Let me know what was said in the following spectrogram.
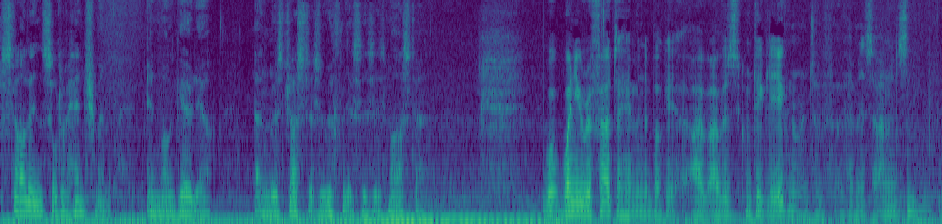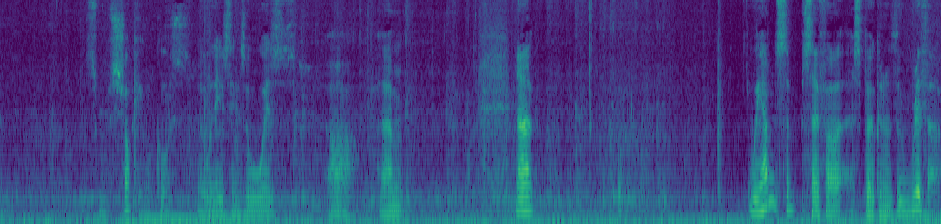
Stalin's sort of henchman in Mongolia and was just as ruthless as his master. when you refer to him in the book, I, I, was completely ignorant of, of him. It's, and it's, it's, shocking, of course. All these things always are. Um, now, we haven't so, so far spoken of the river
